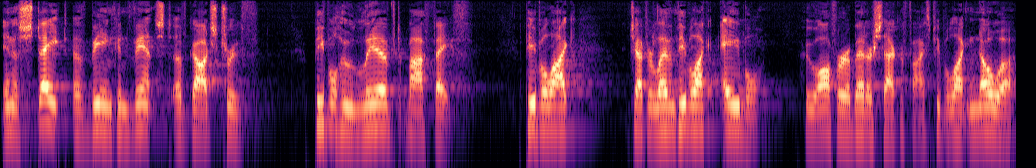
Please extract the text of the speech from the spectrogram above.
in a state of being convinced of God's truth. People who lived by faith. People like, chapter 11, people like Abel, who offer a better sacrifice. People like Noah,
